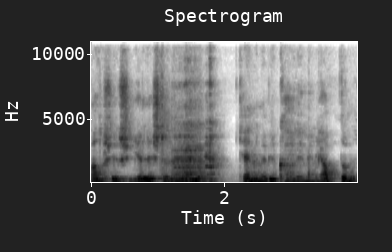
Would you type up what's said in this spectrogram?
Alışverişi yerleştirdim. Kendime bir kahvemi yaptım.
